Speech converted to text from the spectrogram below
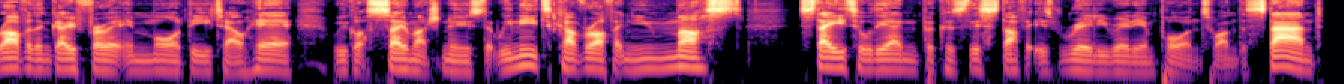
Rather than go through it in more detail here, we've got so much news that we need to cover off, and you must stay till the end because this stuff is really, really important to understand.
